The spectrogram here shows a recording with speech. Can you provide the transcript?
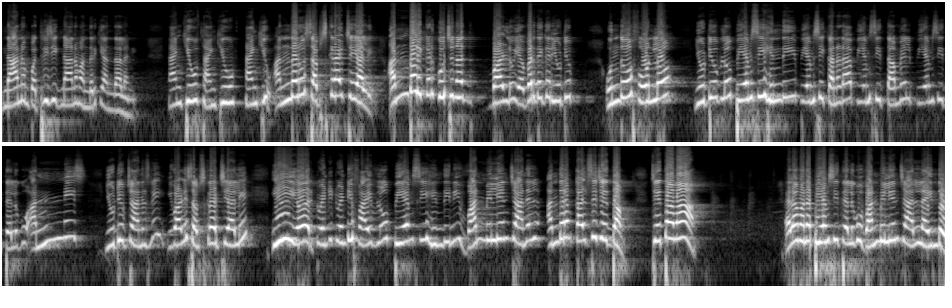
జ్ఞానం పత్రిజీ జ్ఞానం అందరికీ అందాలని. Thank you thank you thank you అందరూ సబ్స్క్రైబ్ చేయాలి. అందరు ఇక్కడ కూర్చున్న వాళ్ళు ఎవరి దగ్గర యూట్యూబ్ ఉందో ఫోన్లో యూట్యూబ్లో PMC Hindi PMC Kannada PMC Tamil PMC Telugu అన్ని యూట్యూబ్ ఛానల్స్ని ఇవాళ సబ్స్క్రైబ్ చేయాలి. ఈ ఇయర్ ట్వంటీ ట్వంటీ ఫైవ్లో పిఎంసి హిందీని వన్ మిలియన్ ఛానల్ అందరం కలిసి చేద్దాం. చేద్దామా? ఎలా మన PMC Telugu one million channel అయిందో?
